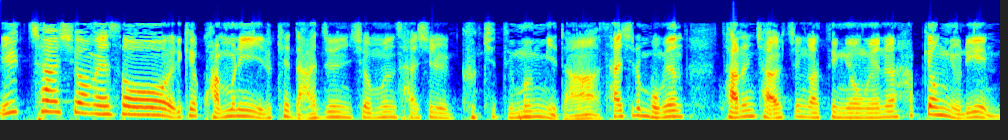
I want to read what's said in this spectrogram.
1차 시험에서 이렇게 관문이 이렇게 낮은 시험은 사실 극히 드뭅니다. 사실은 보면 다른 자격증 같은 경우에는 합격률이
